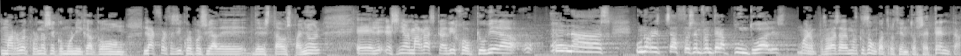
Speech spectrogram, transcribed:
Marruecos no se comunica con las fuerzas y cuerpos de seguridad del Estado español. El, señor Marlasca dijo que hubiera unas, unos rechazos en frontera puntuales. Bueno, pues ahora sabemos que son 470.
